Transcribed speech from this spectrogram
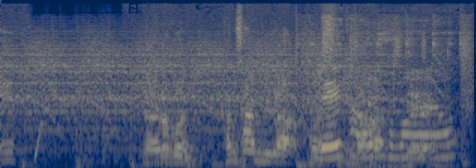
예. 자, 여러분 감사합니다. 고맙습니다. 네, 다음에 고마워요. 네.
